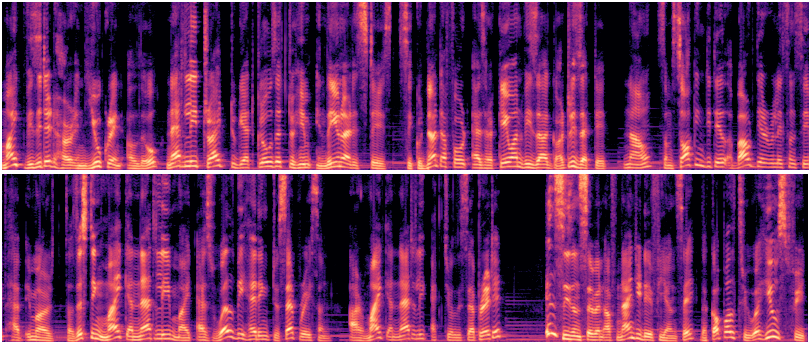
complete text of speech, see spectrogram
Mike visited her in Ukraine although Natalie tried to get closer to him in the United States. She could not afford as her K1 visa got rejected. Now, some shocking detail about their relationship have emerged, suggesting Mike and Natalie might as well be heading to separation. Are Mike and Natalie actually separated? In season 7 of 90 Day Fiancé, the couple threw a huge fit.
